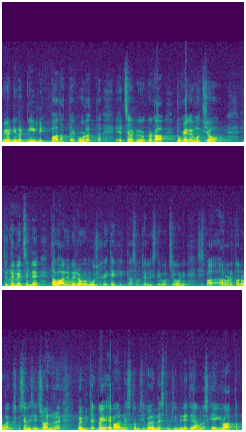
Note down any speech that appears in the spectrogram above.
või on niivõrd piinlik vaadata ja kuulata, et see on ju väga tugev emotsioon. Et ütleme, et selline tavaline meeleolumuusika ei tekita sul sellist emotsiooni, siis ma arvan, et on olemas ka selliseid žanre või mitte, või ebaõnnestumisi või õnnestumisi, mine tea, kuidas keegi vaatab,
